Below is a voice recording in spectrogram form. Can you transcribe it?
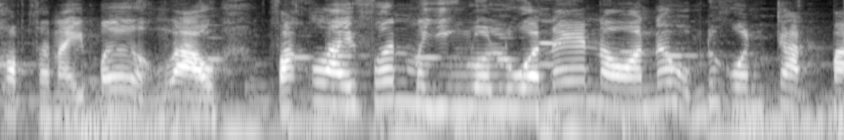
คอบสไนเปอร์ของเราฟักไลเฟิลมายิงรัวๆแน่นอนนะผมทุกคนจัดไป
